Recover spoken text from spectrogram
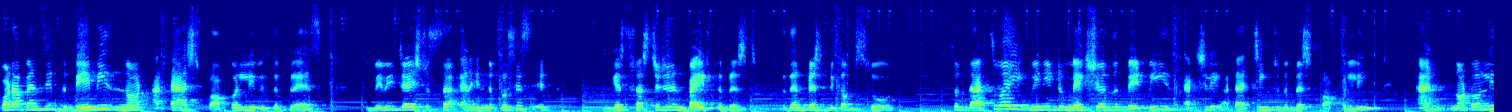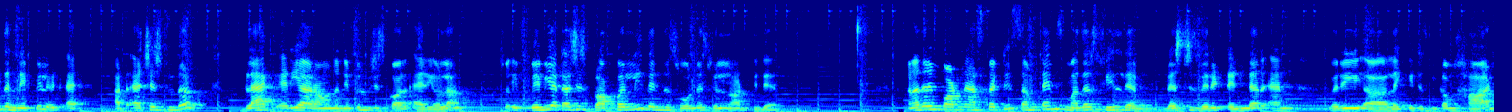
What happens if the baby is not attached properly with the breast? The baby tries to suck and in the process it gets frustrated and bites the breast. So then breast becomes sore. So that's why we need to make sure the baby is actually attaching to the breast properly. And not only the nipple, it attaches to the black area around the nipple, which is called areola. So if baby attaches properly, then the soreness will not be there. Another important aspect is sometimes mothers feel their breast is very tender and very uh, like it has become hard.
